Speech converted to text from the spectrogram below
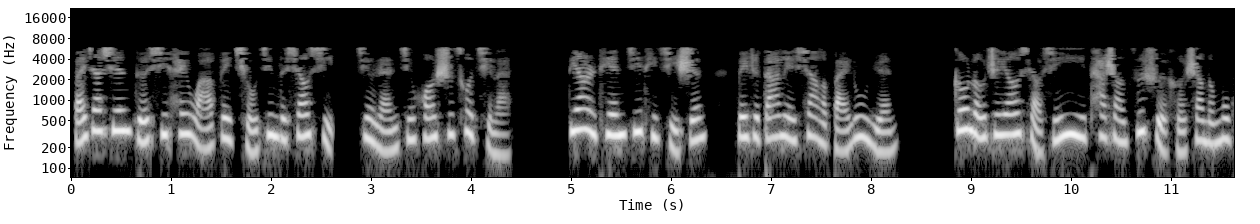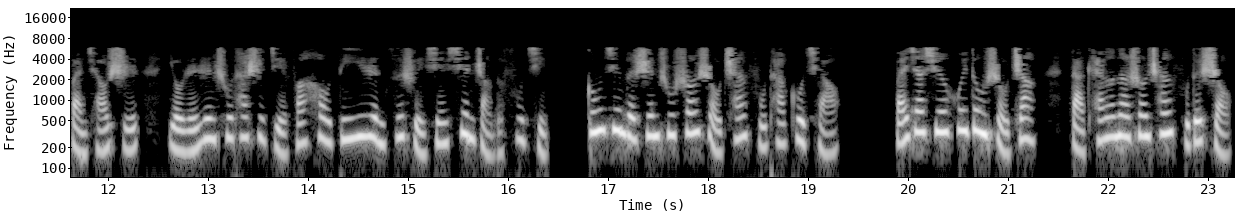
白嘉轩得悉黑娃被囚禁的消息，竟然惊慌失措起来。第二天，集体起身，背着搭链下了白鹿原，佝偻着腰，小心翼翼踏上滋水河上的木板桥时，有人认出他是解放后第一任滋水县县长的父亲，恭敬地伸出双手搀扶他过桥。白嘉轩挥动手杖，打开了那双搀扶的手，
